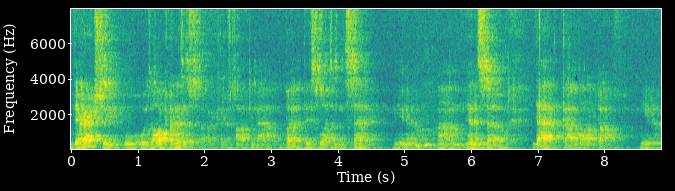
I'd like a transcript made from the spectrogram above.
there actually was all kinds of stuff I could have talked about, but this wasn't the setting, you know, Mhm. um, and so that got blocked off, you know.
